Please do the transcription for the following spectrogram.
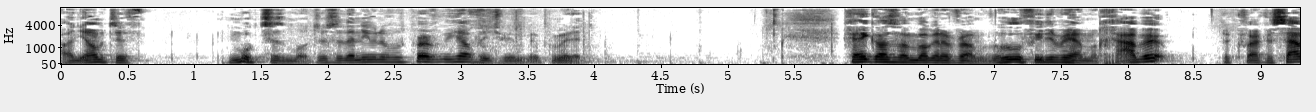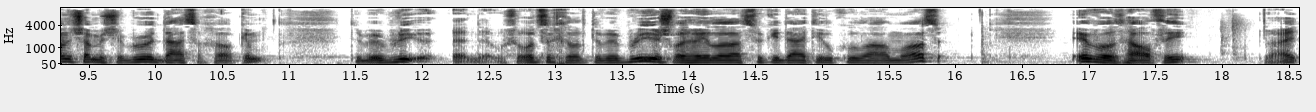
on Yom Tif, Muktzah is mutter, so then even if it was perfectly healthy, it should be permitted. Avram, Das uh, so what's the? The Yishlai Hayla if it was healthy, right,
